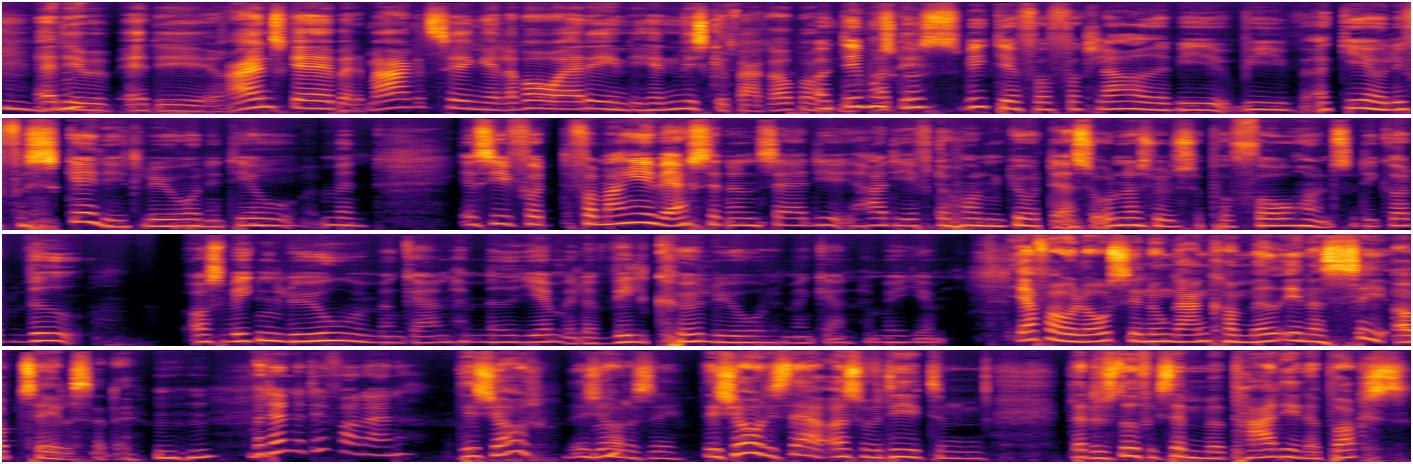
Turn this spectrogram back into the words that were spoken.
Mm-hmm. Er, det, er det regnskab? Er det marketing? Eller hvor er det egentlig hen, vi skal bakke op om Og det er måske det, også vigtigt at få forklaret, at vi, vi agerer jo lidt forskelligt løverne. Det er jo, mm. men jeg siger, for, for mange iværksætterne, så er de, har de efterhånden gjort deres undersøgelser på forhånd, så de godt ved også, hvilken løve vil man gerne have med hjem, eller hvilke løve vil man gerne have med hjem. Jeg får jo lov til nogle gange at komme med ind og se optagelserne. Mm-hmm. Hvordan er det for dig, Anne? Det er sjovt. Det er sjovt mm. at se. Det er sjovt især også, fordi da du stod for eksempel med Party in a Box,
